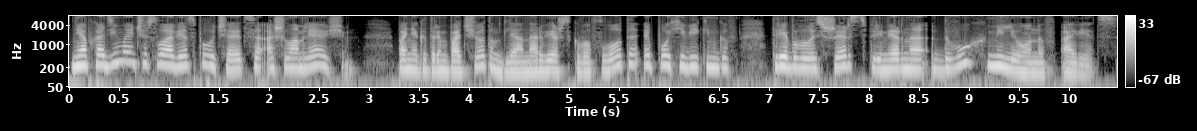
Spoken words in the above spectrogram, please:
необходимое число овец получается ошеломляющим. По некоторым подсчетам, для норвежского флота эпохи викингов требовалась шерсть примерно 2 миллионов овец.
